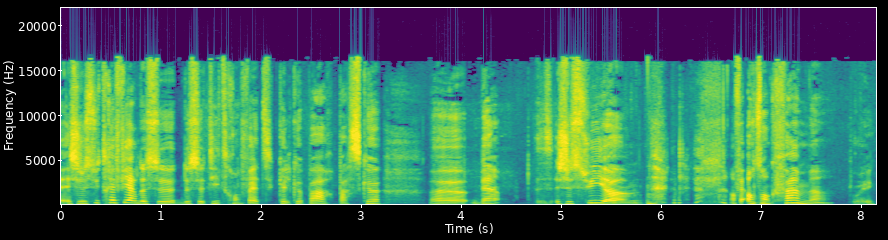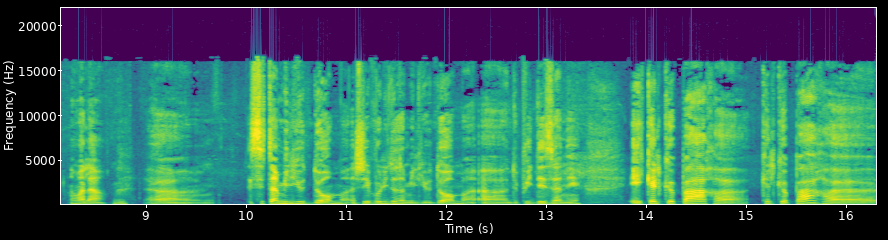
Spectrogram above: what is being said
une- je suis très fière de ce, de ce titre, en fait, quelque part, parce que, euh, ben, je suis, euh, en fait, en tant que femme, Oui. voilà, Mm. euh, c'est un milieu d'hommes. J'évolue dans un milieu d'hommes euh, depuis des années, et quelque part, euh, quelque part, euh,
